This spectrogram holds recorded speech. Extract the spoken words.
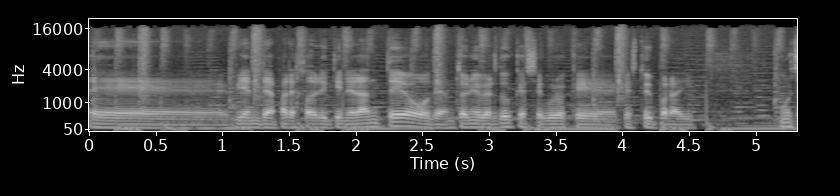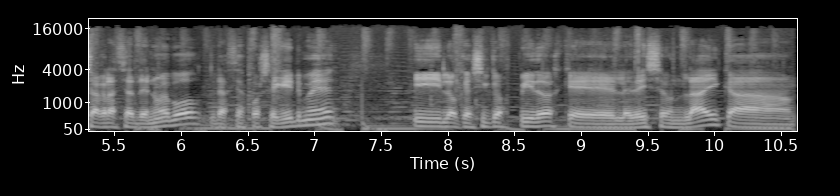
eh, bien de aparejador itinerante o de Antonio Verdú, que seguro que, estoy por ahí. Muchas gracias de nuevo, gracias por seguirme y lo que sí que os pido es que le deis un like al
